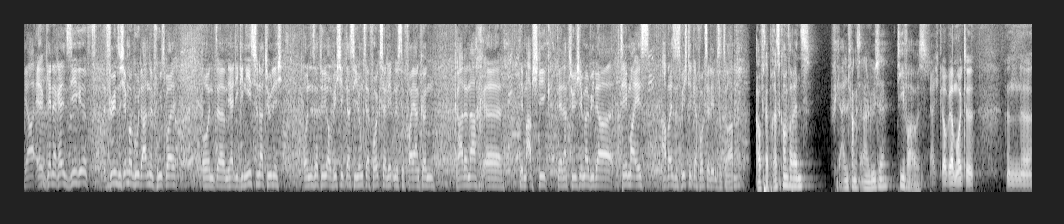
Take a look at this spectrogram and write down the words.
Ja, äh, generell Siege fühlen sich immer gut an im Fußball und ähm, ja, die genießt du natürlich und es ist natürlich auch wichtig, dass die Jungs Erfolgserlebnisse feiern können, gerade nach äh, dem Abstieg, der natürlich immer wieder Thema ist, aber es ist wichtig, Erfolgserlebnisse zu haben. Auf der Pressekonferenz fiel Anfangsanalyse tiefer aus. Ja, ich glaube, wir haben heute ein äh,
